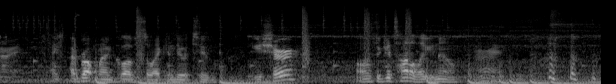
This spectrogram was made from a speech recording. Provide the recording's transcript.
All right. I, I brought my gloves so I can do it too. You sure? Well, if it gets hot, I'll let you know. All right.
